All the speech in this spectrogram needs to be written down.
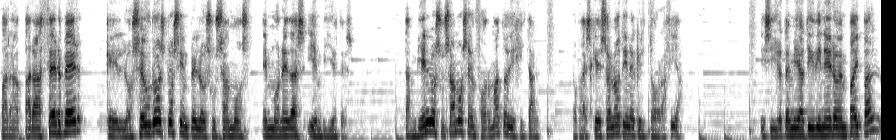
para, para hacer ver que los euros no siempre los usamos en monedas y en billetes. También los usamos en formato digital. Lo que pasa es que eso no tiene criptografía. Y si yo te envío a ti dinero en PayPal,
